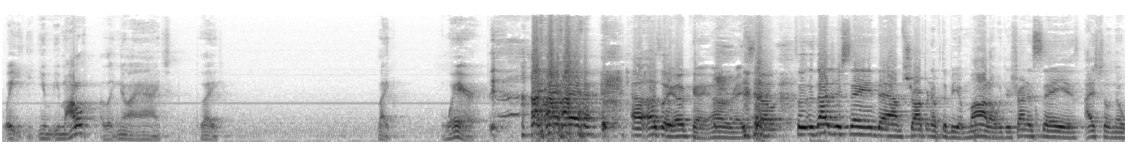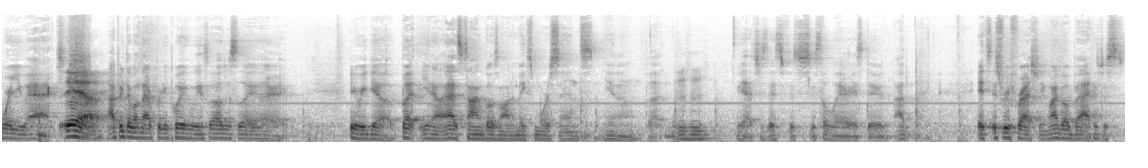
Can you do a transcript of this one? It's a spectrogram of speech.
wait, you you model? I was like, no, I act. Like, like where? I was like, okay, all right. So, so it's not just saying that I'm sharp enough to be a model. What you're trying to say is I still know where you act. yeah. I picked up on that pretty quickly, so I was just like, all right, here we go. But you know, as time goes on, it makes more sense. You know, but yeah, it's just it's it's just hilarious, dude. I, it's it's refreshing. When I go back, it's just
